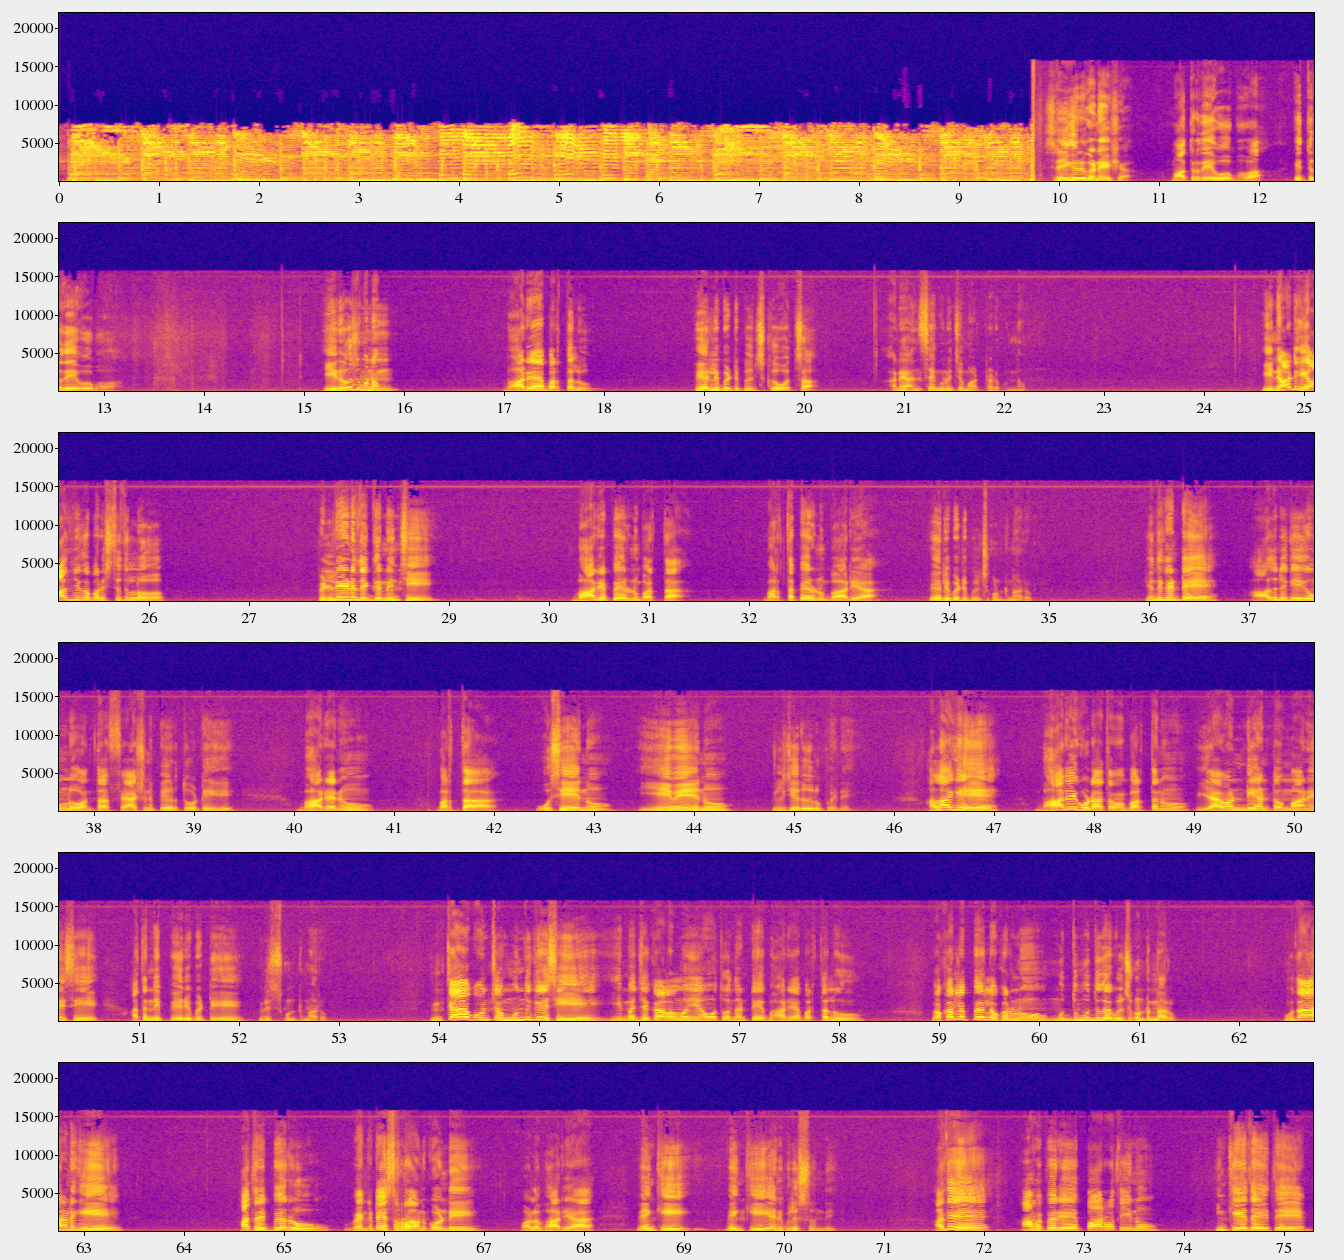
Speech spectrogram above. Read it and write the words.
శ్రీ గురు గణేష మాతృదేవో భవ పితృదేవో భవ ఈరోజు మనం భార్యాభర్తలు పేర్లు పెట్టి పిలుచుకోవచ్చా అనే అంశం గురించి మాట్లాడుకుందాం. ఈనాటి ఆధునిక పరిస్థితుల్లో పెళ్ళైన దగ్గర నుంచి భార్య పేరును భర్త భర్త పేరును భార్య పేర్లు పెట్టి పిలుచుకుంటున్నారు. ఎందుకంటే ఆధునిక యుగంలో అంతా ఫ్యాషన్ పేరుతోటి భార్యను భర్త ఒసేను ఏమేను పిలిచే రోజులు పోయినాయి. అలాగే భార్య కూడా తమ భర్తను ఏవండి అంటాం మానేసి అతన్ని పేరు పెట్టి పిలుచుకుంటున్నారు. ఇంకా కొంచెం ముందుకేసి ఈ మధ్యకాలంలో ఏమవుతుందంటే భార్యాభర్తలు ఒకరి పేర్లు ఒకరును ముద్దు ముద్దుగా పిలుచుకుంటున్నారు. ఉదాహరణకి అతని పేరు వెంకటేశ్వరరావు అనుకోండి వాళ్ళ భార్య వెంకి వెంకి అని పిలుస్తుంది. అదే ఆమె పేరు పార్వతీను ఇంకేదైతే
